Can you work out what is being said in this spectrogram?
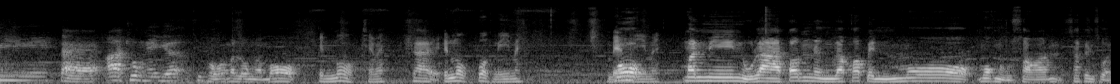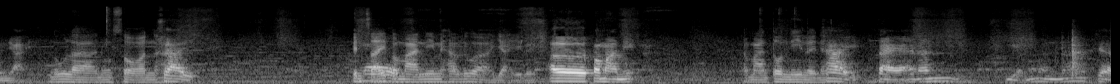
มีแต่อ่าช่วงนี้เยอะที่ผมเอามาลงอะโมกเป็นโมกใช่ไหมใช่ เป็นโมกพวกนี้ไหม แบบนี้ไหมมันมีหนูลาต้นหนึ่งแล้วก็เป็นโมกโมกหนูซ้อนซะเป็นส่วนใหญ่นูลานูซอนนะครัใช่เป็นไซส์ประมาณนี้ไหมครับหรือว่าใหญ่เลย เออประมาณนี้ ประมาณต้นนี้เลยนะ ใช่ แต่อันนั้นเขียงมันน่าจะ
